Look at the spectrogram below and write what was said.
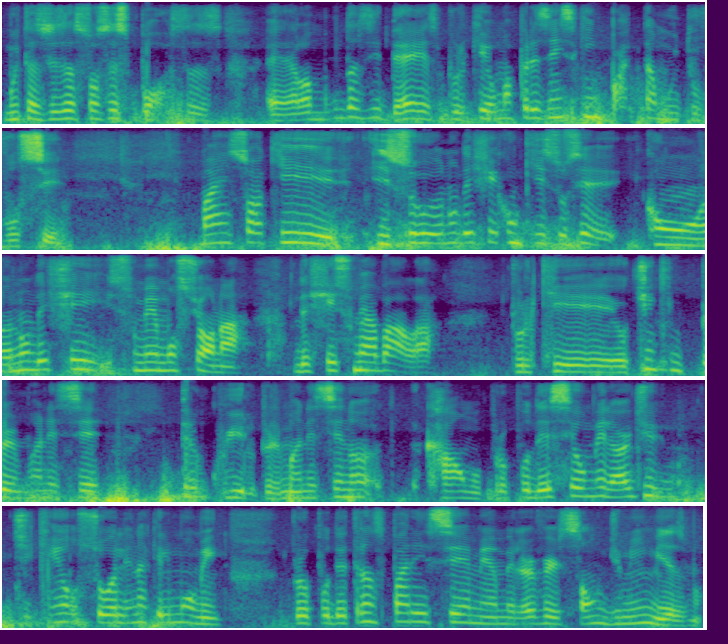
muitas vezes as suas respostas, é, ela muda as ideias, porque é uma presença que impacta muito você. Mas só que isso eu não deixei com que isso se, com eu não deixei isso me emocionar, não deixei isso me abalar, porque eu tinha que permanecer tranquilo, permanecer no, calmo para poder ser o melhor de, de quem eu sou ali naquele momento, para eu poder transparecer a minha melhor versão de mim mesmo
